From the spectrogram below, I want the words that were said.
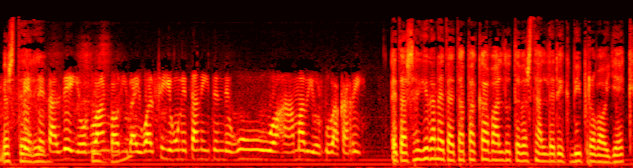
Besteari. beste taldei, orduan, ba, hori, ba, igual zei egunetan egiten dugu amabi ordu bakarri. Eta segidan eta etapaka baldute beste alderik bi proba hoiek.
